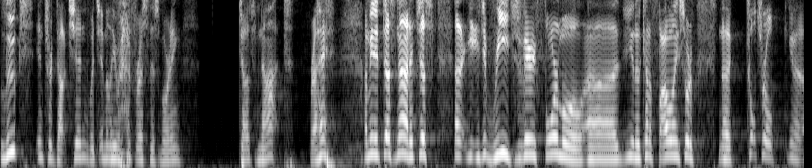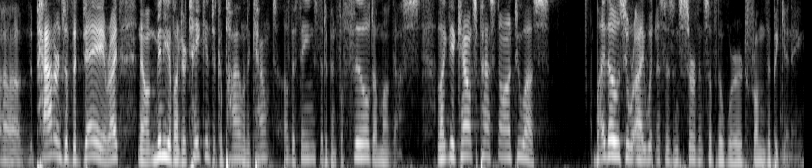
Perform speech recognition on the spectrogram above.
Luke's introduction, which Emily read for us this morning, does not right? I mean, it does not. It just uh, it reads very formal, uh, you know, kind of following sort of uh, cultural you know, uh, patterns of the day, right? Now, many have undertaken to compile an account of the things that have been fulfilled among us, like the accounts passed on to us by those who were eyewitnesses and servants of the word from the beginning.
